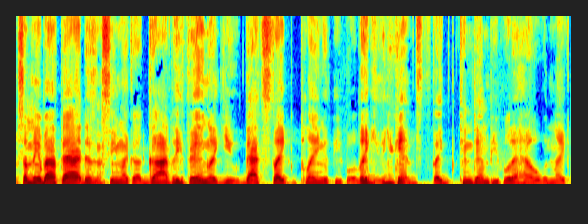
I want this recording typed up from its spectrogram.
something about that doesn't seem like a godly thing. Like you that's like playing with people. Like you can't like condemn people to hell when like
